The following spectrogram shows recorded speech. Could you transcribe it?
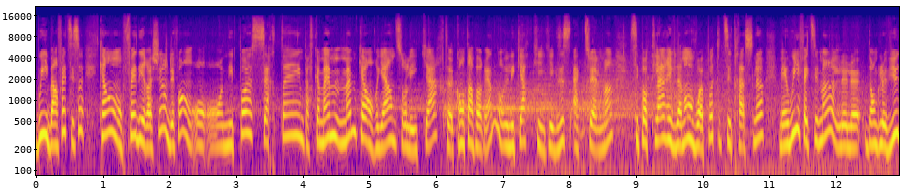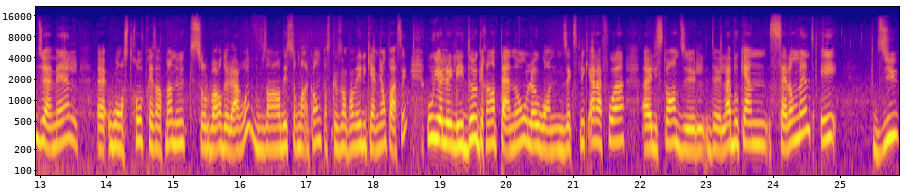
Oui, ben en fait, c'est ça. Quand on fait des recherches, des fois, on n'est pas certain, parce que même, même quand on regarde sur les cartes contemporaines, les cartes qui, existent actuellement, c'est pas clair, évidemment, on voit pas toutes ces traces-là. Mais oui, effectivement, le, donc le vieux Duhamel, euh, où on se trouve présentement, nous, sur le bord de la route, vous vous en rendez sûrement compte parce que vous entendez les camions passer, où il y a les deux grands panneaux, là, où on nous explique à la fois euh, l'histoire de l'Abucan Settlement et du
